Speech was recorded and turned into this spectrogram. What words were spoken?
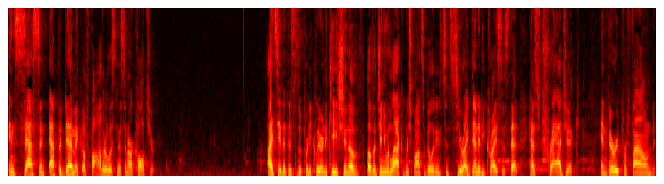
incessant epidemic of fatherlessness in our culture. I'd say that this is a pretty clear indication of, of a genuine lack of responsibility and sincere identity crisis that has tragic and very profound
